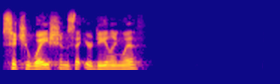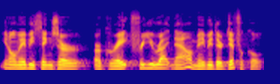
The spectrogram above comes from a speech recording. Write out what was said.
situations that you're dealing with. You know, maybe things are, are great for you right now, maybe they're difficult.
